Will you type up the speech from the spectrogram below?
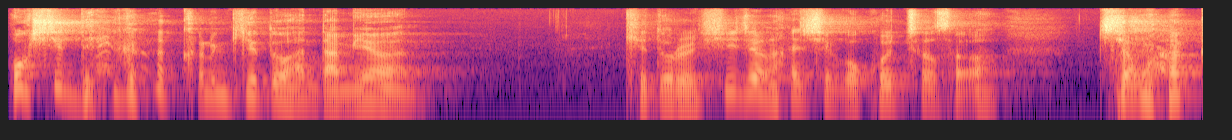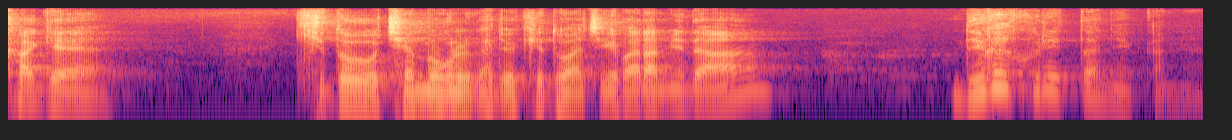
혹시 내가 그런 기도한다면 기도를 시정하시고 고쳐서 정확하게 기도 제목을 가지고 기도하시기 바랍니다. 내가 그랬다니까요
